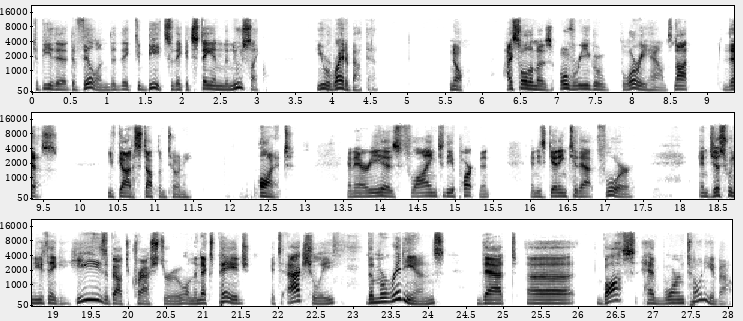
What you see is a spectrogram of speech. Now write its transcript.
to be the, the villain that they could beat so they could stay in the news cycle. You were right about that. No, I saw them as overeager glory hounds, not this. You've got to stop them, Tony. On it. And there he is flying to the apartment and he's getting to that floor. And just when you think he's about to crash through on the next page, it's actually the Meridians that uh, Boss had warned Tony about.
